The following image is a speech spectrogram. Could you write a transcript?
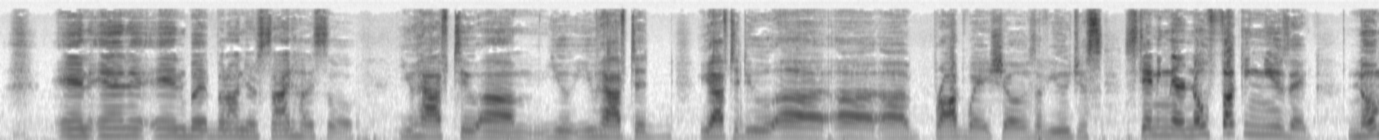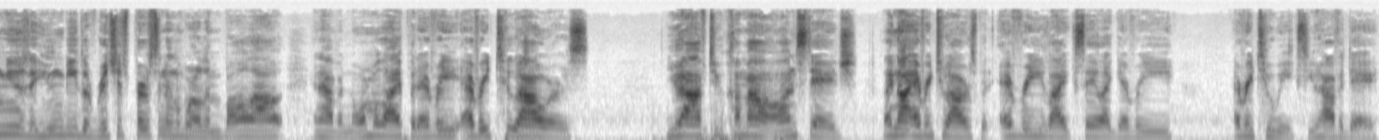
and and and but but on your side hustle, you have to um you you have to you have to do uh, uh, uh, Broadway shows of you just standing there, no fucking music, no music. You can be the richest person in the world and ball out and have a normal life, but every every two hours, you have to come out on stage. Like not every two hours, but every like say like every every two weeks, you have a day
